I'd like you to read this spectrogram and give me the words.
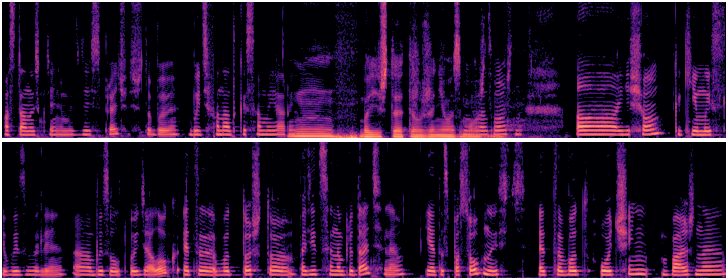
останусь где-нибудь здесь, спрячусь, чтобы быть фанаткой самой ярой. Mm, боюсь, что это уже невозможно. Невозможно. А, еще какие мысли вызвали, а, вызвал твой диалог? Это вот то, что позиция наблюдателя и эта способность это вот очень важная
